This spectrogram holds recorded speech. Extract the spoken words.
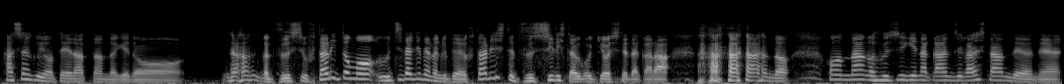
はしゃぐ予定だったんだけど、なんかずっしり、2人とも、うちだけじゃなくて、2人してずっしりした動きをしてたから、あの、ほんなんか不思議な感じがしたんだよね。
